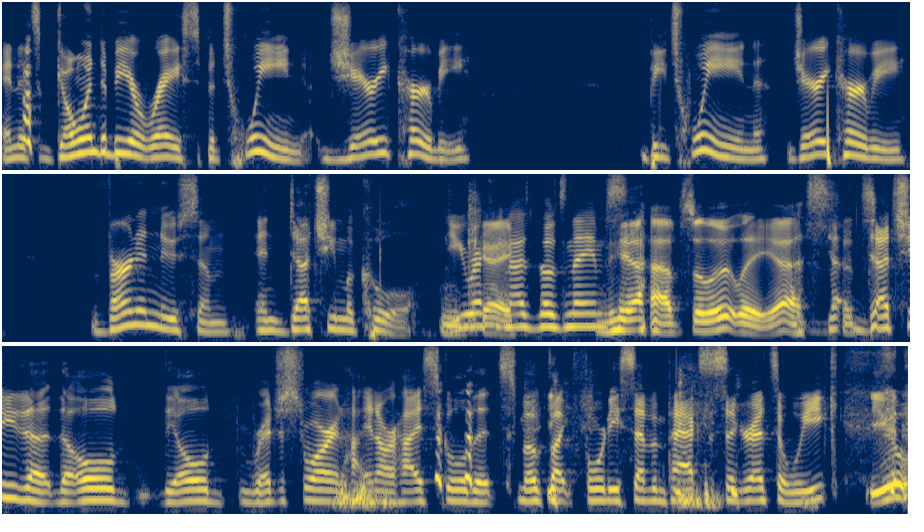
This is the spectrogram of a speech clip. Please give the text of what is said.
and it's going to be a race between Jerry Kirby, between Jerry Kirby, Vernon Newsom, and Dutchy McCool. Do you okay. recognize those names? Yeah, absolutely. Yes, D- Dutchy, the the old the old registrar in, in our high school that smoked like forty seven packs of cigarettes a week. You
